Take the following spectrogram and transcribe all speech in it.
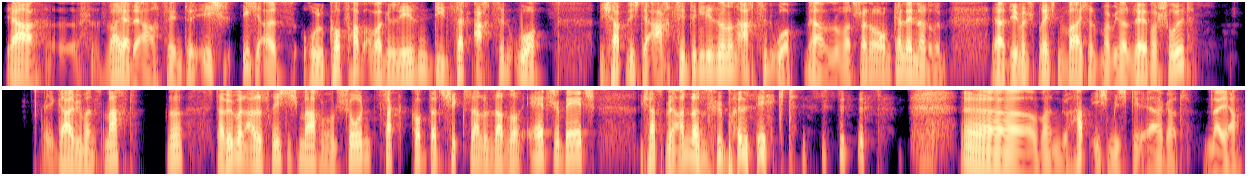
Ja, es war ja der 18. Ich, ich als Hohlkopf habe aber gelesen, Dienstag 18 Uhr. Ich habe nicht der 18. gelesen, sondern 18 Uhr. Ja, so was stand auch im Kalender drin. Ja, dementsprechend war ich dann mal wieder selber schuld. Egal wie man es macht. Ne? Da will man alles richtig machen und schon, zack, kommt das Schicksal und sagt so, Ätsche Bätsch, ich hab's mir anders überlegt. ja, Mann, hab ich mich geärgert. Naja.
